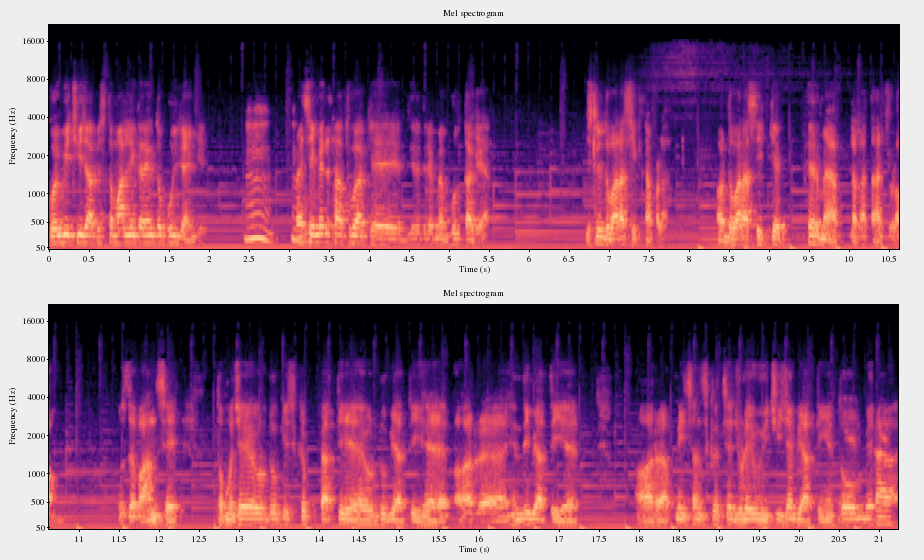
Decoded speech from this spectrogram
कोई भी चीज़ आप इस्तेमाल नहीं करेंगे तो भूल जाएँगे। हम्म, हम्म। वैसे ही मेरे साथ हुआ कि धीरे धीरे मैं भूलता गया इसलिए दोबारा सीखना पड़ा। और दोबारा सीख के फिर मैं आप लगातार जुड़ा हूँ उस जबान से। तो मुझे उर्दू की स्क्रिप्ट भी आती है उर्दू भी आती है और हिंदी भी आती है और अपनी संस्कृत से जुड़ी हुई चीज़ें भी आती हैं। तो मेरा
